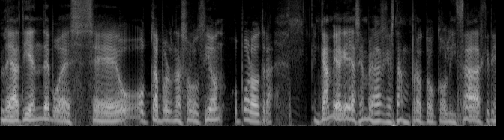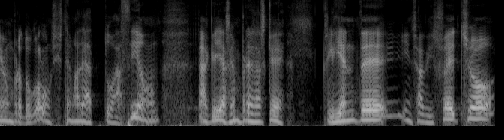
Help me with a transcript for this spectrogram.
le atiende, pues se opta por una solución o por otra. En cambio, aquellas empresas que están protocolizadas, que tienen un protocolo, un sistema de actuación, aquellas empresas que cliente insatisfecho,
